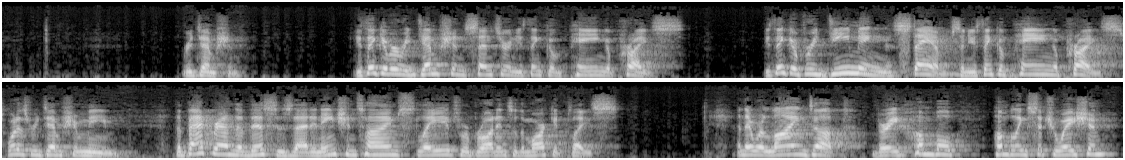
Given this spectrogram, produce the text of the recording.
Redemption. You think of a redemption center and you think of paying a price. You think of redeeming stamps and you think of paying a price. What does redemption mean? The background of this is that in ancient times, slaves were brought into the marketplace. And they were lined up, very humble, humbling situation.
